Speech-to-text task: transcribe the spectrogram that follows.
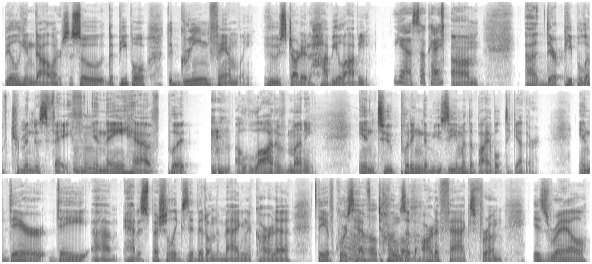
billion dollars. So the people, the Green family who started Hobby Lobby, Yes. Okay. um, uh, they're people of tremendous faith, Mm-hmm. and they have put a lot of money into putting the Museum of the Bible together. And there, they um, had a special exhibit on the Magna Carta. They, of course, Oh, have tons of artifacts from Israel,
